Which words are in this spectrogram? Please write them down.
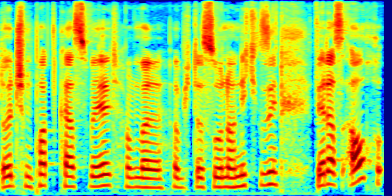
deutschen Podcast-Welt. Habe ich das so noch nicht gesehen. Wer das auch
